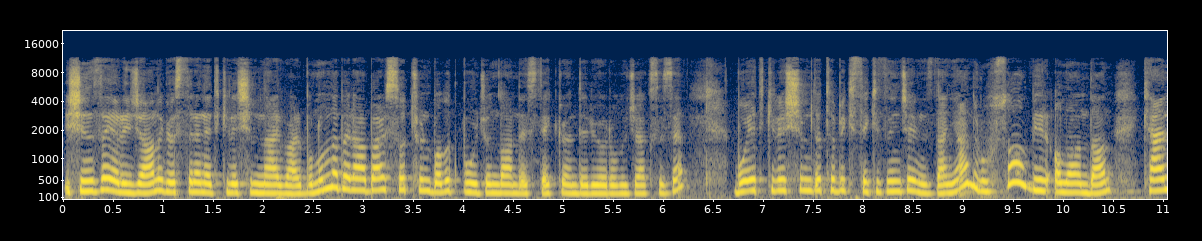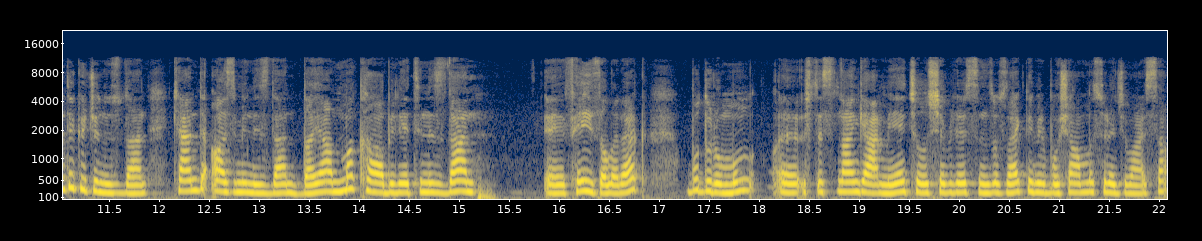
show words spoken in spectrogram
işinize yarayacağını gösteren etkileşimler var. Bununla beraber Satürn balık burcundan destek gönderiyor olacak size. Bu etkileşimde tabii ki 8. evinizden yani ruhsal bir alandan, kendi gücünüzden, kendi azminizden, dayanma kabiliyetinizden e, feyiz alarak bu durumun e, üstesinden gelmeye çalışabilirsiniz. Özellikle bir boşanma süreci varsa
